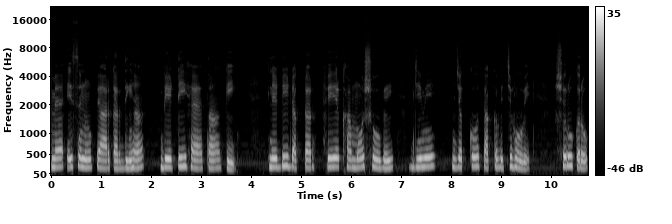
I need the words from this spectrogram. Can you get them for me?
ਮੈਂ ਇਸ ਨੂੰ ਪਿਆਰ ਕਰਦੀ ਹਾਂ। ਬੇਟੀ ਹੈ ਤਾਂ ਕੀ? ਲੇਡੀ ਡਾਕਟਰ ਫੇਰ ਖਾਮੋਸ਼ ਹੋ ਗਈ, ਜਿਵੇਂ ਜੱਕੋ ਤੱਕ ਵਿੱਚ ਹੋਵੇ। ਸ਼ੁਰੂ ਕਰੋ।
